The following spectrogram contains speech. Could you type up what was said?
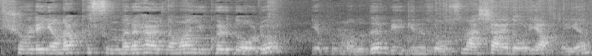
Şöyle yanak kısımları her zaman yukarı doğru yapılmalıdır. Bilginiz olsun. Aşağıya doğru yapmayın.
